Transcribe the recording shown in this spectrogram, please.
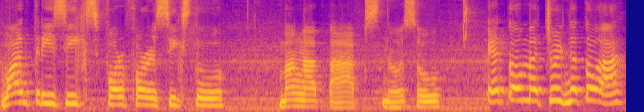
1364462 mga paps no so eto matured na to ah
